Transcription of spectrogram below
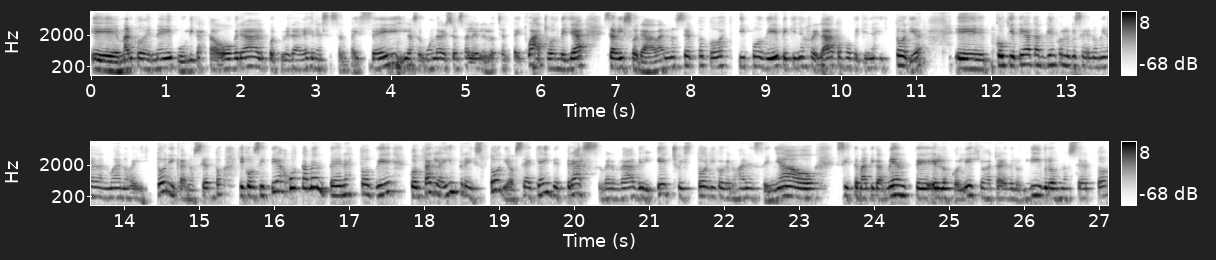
eh, Marco de Nevi publica esta obra por primera vez en el 66 y la segunda versión sale en el 84, donde ya se avisoraban, ¿no es cierto?, todo este tipo de pequeños relatos o pequeñas historias. Eh, coquetea también con lo que se denomina mira la nueva novela histórica, ¿no es cierto? Que consistía justamente en esto de contar la intrahistoria, o sea, qué hay detrás, ¿verdad?, del hecho histórico que nos han enseñado sistemáticamente en los colegios a través de los libros, ¿no es cierto?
